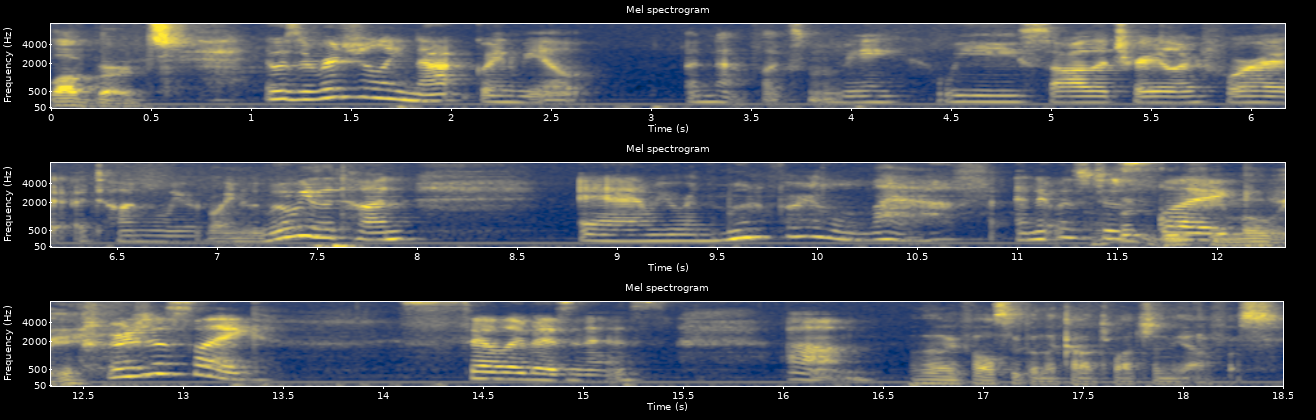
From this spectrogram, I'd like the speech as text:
Lovebirds. It was originally not going to be a, a Netflix movie. We saw the trailer for it a ton when we were going to the movies a ton, and we were in the mood for a laugh, and it was It was a just like movie. it was just like silly business. Um, And then we fell asleep on the couch watching The Office.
